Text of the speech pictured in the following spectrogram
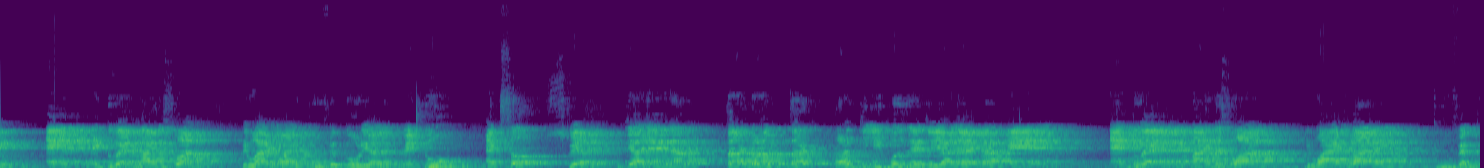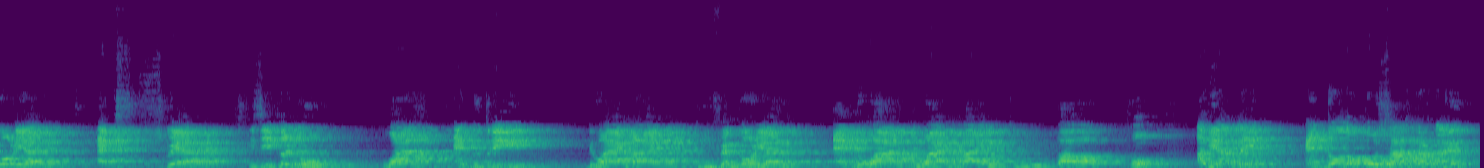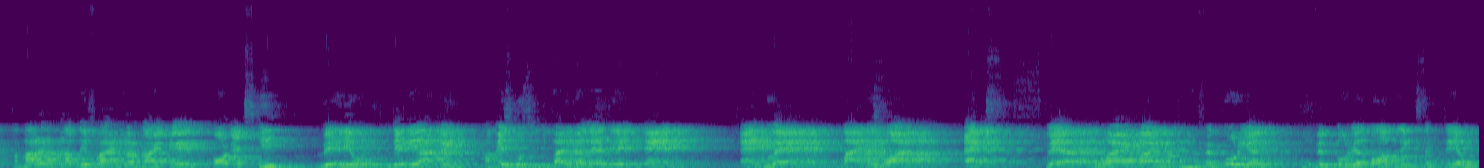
n n two n minus one divide by two factorial n two x square तो क्या आ जाएगा? Third term third term की इक्वल है तो ये equal to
